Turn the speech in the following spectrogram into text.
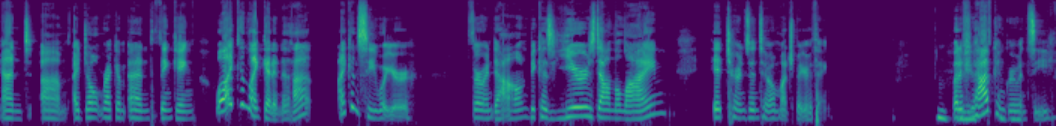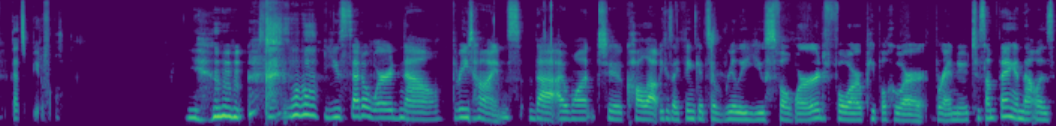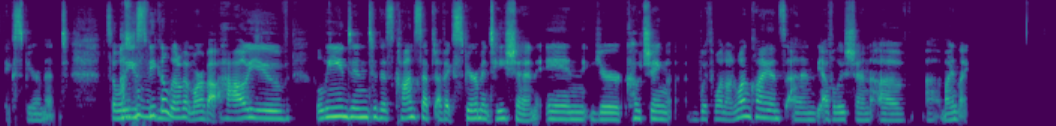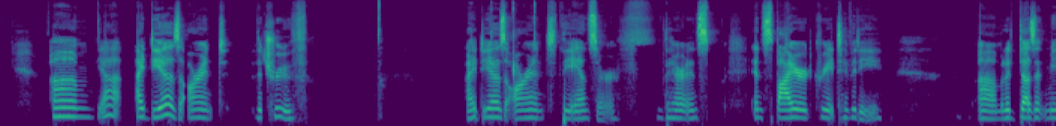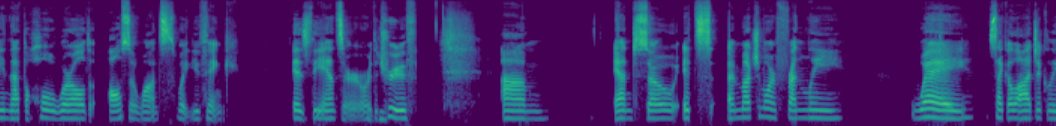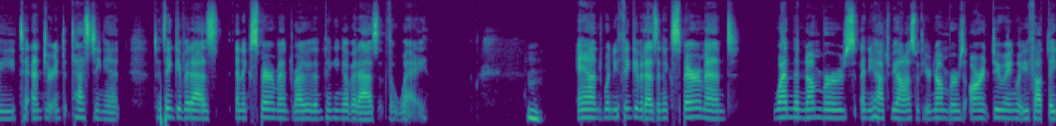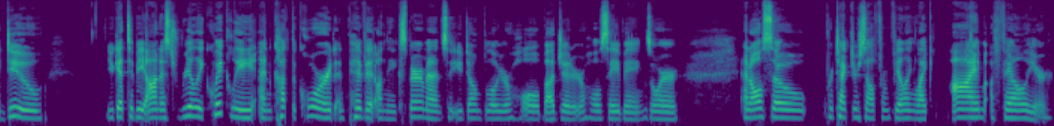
And um, I don't recommend thinking, well, I can like get into that. I can see what you're throwing down because years down the line, it turns into a much bigger thing. Mm-hmm. But if you mm-hmm. have mm-hmm. congruency, that's beautiful. you said a word now three times that I want to call out because I think it's a really useful word for people who are brand new to something, and that was experiment. So, will you speak a little bit more about how you've leaned into this concept of experimentation in your coaching with one on one clients and the evolution of uh, Mindlight? Um, yeah, ideas aren't the truth. Ideas aren't the answer. They're ins- inspired creativity. Um, but it doesn't mean that the whole world also wants what you think is the answer or the mm-hmm. truth. Um, and so it's a much more friendly way psychologically to enter into testing it, to think of it as an experiment rather than thinking of it as the way. Mm. And when you think of it as an experiment, when the numbers, and you have to be honest with your numbers, aren't doing what you thought they do, you get to be honest really quickly and cut the cord and pivot on the experiment so you don't blow your whole budget or your whole savings or and also protect yourself from feeling like I'm a failure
